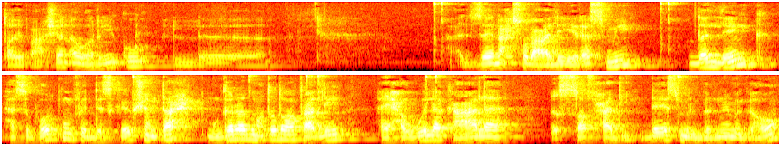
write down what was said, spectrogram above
طيب عشان أوريكم إزاي نحصل عليه رسمي ده ال link هسيبه لكم في ال description تحت. مجرد ما تضغط عليه هيحولك على الصفحة دي. ده اسم البرنامج أهو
